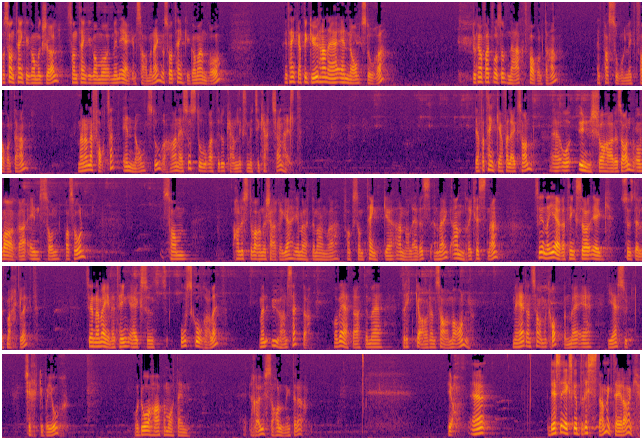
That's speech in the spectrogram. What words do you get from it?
Og Sånn tenker jeg om meg sjøl, sånn tenker jeg om min egen sammenheng, og så tenker jeg om andre òg. Jeg tenker at Gud han er enormt stor. Du kan få et voldsomt nært forhold til han, et personlig forhold til han. Men han er fortsatt enormt stor. Han er så stor at du kan liksom ikke catche han helt. Derfor tenker iallfall jeg sånn, Å og ønsker å ha det sånn, å være en sånn person som har lyst til å være nysgjerrige i møte med andre. Folk som tenker annerledes enn meg. Andre kristne. Så gjerne gjør ting som jeg syns er litt merkelig. Så gjerne mener ting jeg syns òg skurrer litt. Men uansett, da, å vite at vi drikker av den samme ånd. Vi er den samme kroppen. Vi er Jesu kirke på jord. Og da ha på en måte en raus holdning til det. Ja. Eh, det som jeg skal driste meg til i dag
